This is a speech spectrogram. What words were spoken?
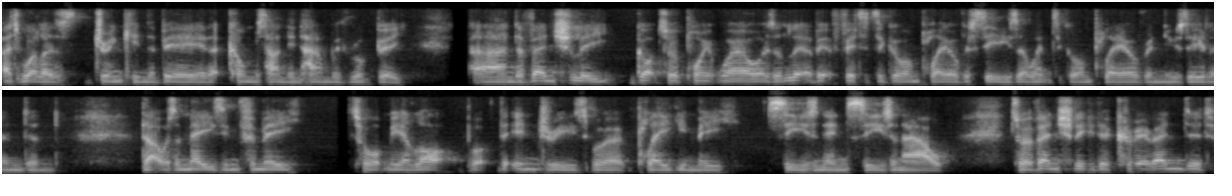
as well as drinking the beer that comes hand in hand with rugby. And eventually got to a point where I was a little bit fitter to go and play overseas. I went to go and play over in New Zealand, and that was amazing for me, taught me a lot. But the injuries were plaguing me season in, season out. So eventually the career ended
